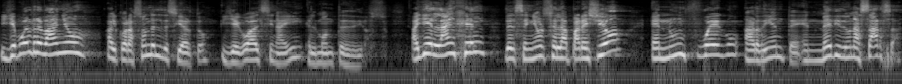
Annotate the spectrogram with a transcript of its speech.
Y llevó el rebaño al corazón del desierto y llegó al Sinaí, el monte de Dios. Allí el ángel del Señor se le apareció en un fuego ardiente en medio de una zarza.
